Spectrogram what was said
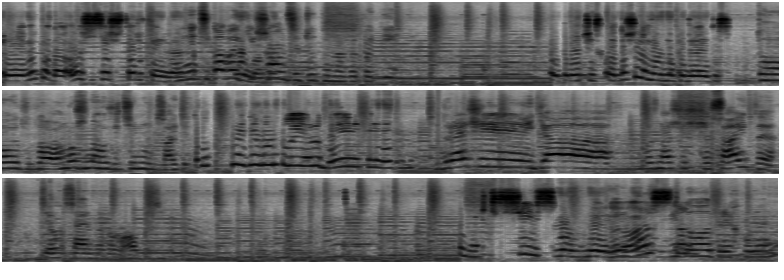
І не випадає. О, 64 кіла. Мені цікаво, які шанси тут на випадіння. Складно, що не можна подивитися. То, то може на офіційному сайті. До речі, я позначу ще сайти цього серверу в описі. Шість раз. Відео 3 хвилини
